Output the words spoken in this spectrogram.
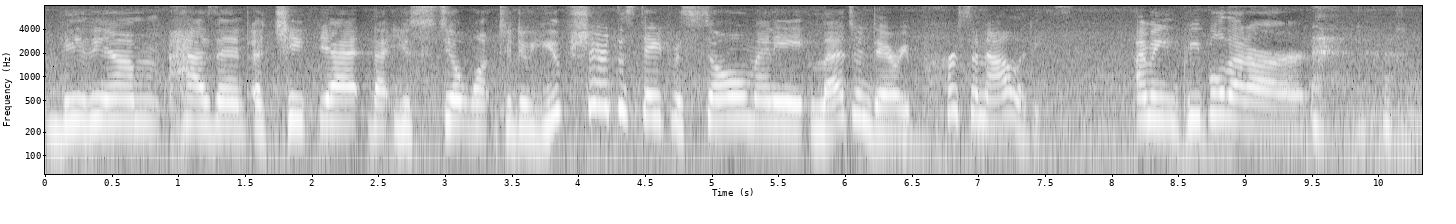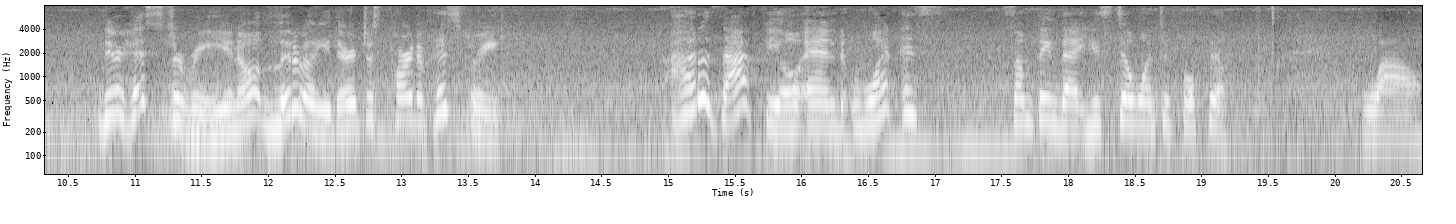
Vivian hasn't achieved yet that you still want to do? You've shared the stage with so many legendary personalities. I mean, people that are their history, you know, literally, they're just part of history. How does that feel, and what is something that you still want to fulfill? Wow.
